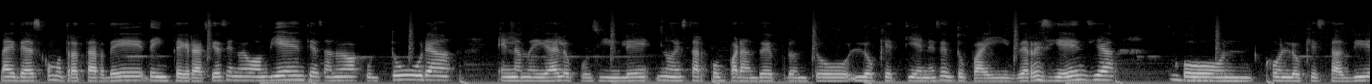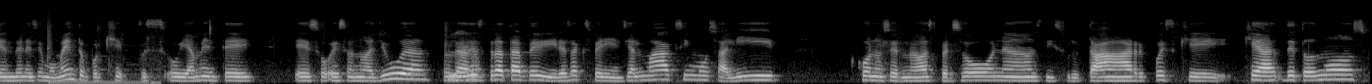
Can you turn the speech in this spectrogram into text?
La idea es como tratar de, de integrarse a ese nuevo ambiente, a esa nueva cultura, en la medida de lo posible no estar comparando de pronto lo que tienes en tu país de residencia con, con, lo que estás viviendo en ese momento, porque pues obviamente eso, eso no ayuda. Entonces es tratar de vivir esa experiencia al máximo, salir, conocer nuevas personas, disfrutar, pues que, que de todos modos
